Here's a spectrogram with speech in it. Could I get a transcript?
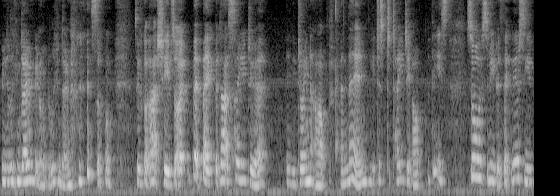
when you're looking down, but you're not looking down. so, so you've got that shape. So a bit big, but that's how you do it. And you join it up and then you just tidy it up with these. So it's a wee bit thick there, so you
